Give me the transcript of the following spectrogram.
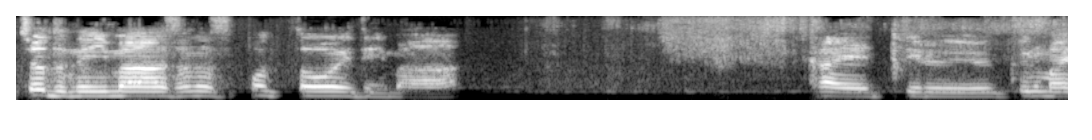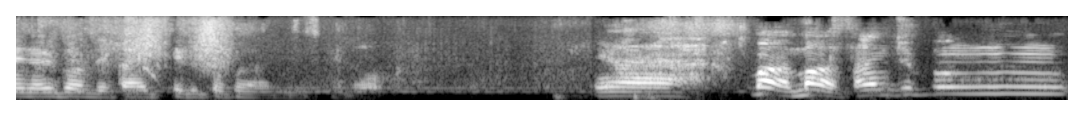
ちょっとね今そのスポットを終えて今帰ってる車に乗り込んで帰ってるとこなんですけど。いやまあまあ30分、1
